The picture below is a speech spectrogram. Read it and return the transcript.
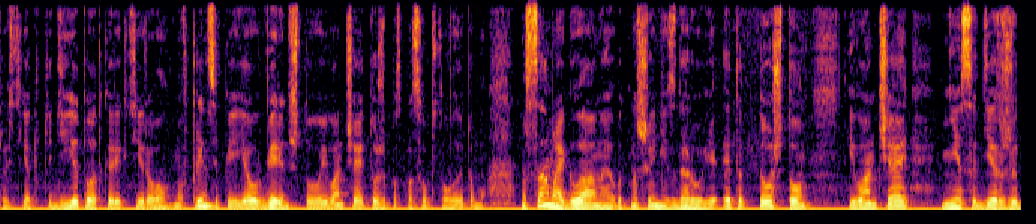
то есть я тут и диету откорректировал, но в принципе я уверен, что иван-чай тоже поспособствовал этому. Но самое главное в отношении здоровья это то, что иван-чай не содержит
